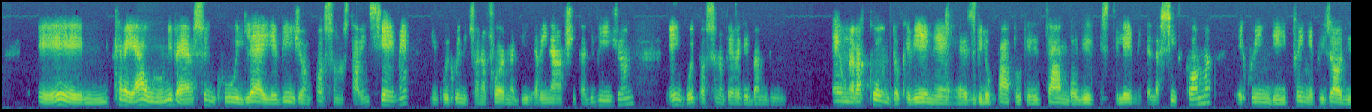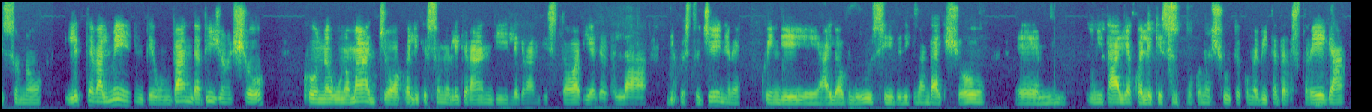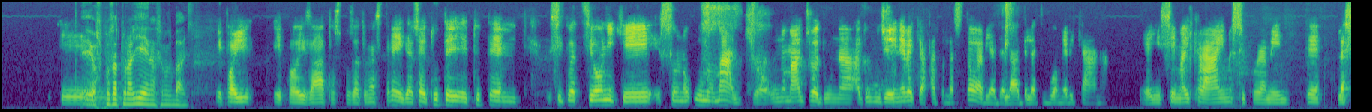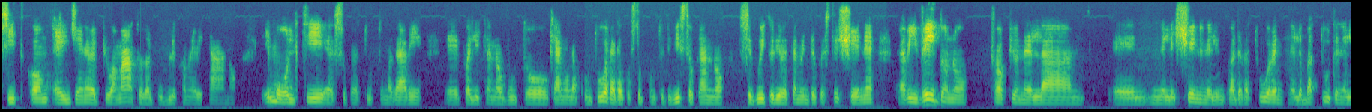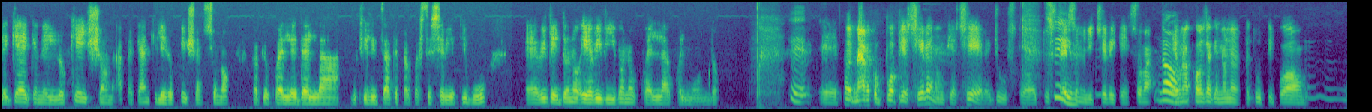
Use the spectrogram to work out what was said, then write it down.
e mm, crea un universo in cui lei e Vision possono stare insieme, in cui quindi c'è una forma di rinascita di Vision e in cui possono avere dei bambini. È un racconto che viene eh, sviluppato utilizzando gli stilemi della sitcom e quindi i primi episodi sono letteralmente un WandaVision show con un omaggio a quelle che sono le grandi, le grandi storie della, di questo genere quindi I Love Lucy, The Dick Van Dyke Show, ehm, in Italia quelle che sono conosciute come Vita da strega. E, e ho sposato un'aliena se non sbaglio. E poi, e poi esatto, ho sposato una strega, cioè tutte, tutte mm, situazioni che sono un omaggio, un omaggio ad, una, ad un genere che ha fatto la storia della, della TV americana. E insieme al crime sicuramente la sitcom è il genere più amato dal pubblico americano e molti, eh, soprattutto magari eh, quelli che hanno avuto, che hanno una cultura da questo punto di vista o che hanno seguito direttamente queste scene, rivedono proprio nella, eh, nelle scene, nelle inquadrature, nelle battute, nelle gag, nelle location, ah, perché anche le location sono proprio quelle della, utilizzate per queste serie tv, eh, rivedono e rivivono quel, quel mondo. Eh, eh, poi Marco può piacere o non piacere, giusto? Tu sì, stesso mi dicevi che insomma no, è una cosa che non a tutti può...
